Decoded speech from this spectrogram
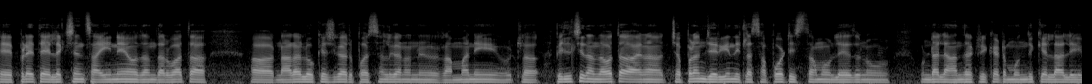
ఎప్పుడైతే ఎలక్షన్స్ అయినాయో దాని తర్వాత నారా లోకేష్ గారు పర్సనల్గా నన్ను రమ్మని ఇట్లా పిలిచి దాని తర్వాత ఆయన చెప్పడం జరిగింది. ఇట్లా సపోర్ట్ ఇస్తాము లేదు నువ్వు ఉండాలి ఆంధ్ర క్రికెట్ ముందుకెళ్ళాలి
